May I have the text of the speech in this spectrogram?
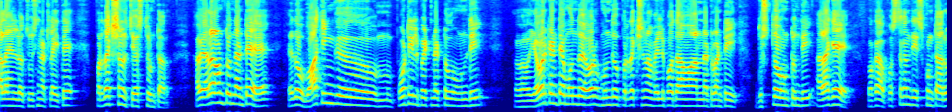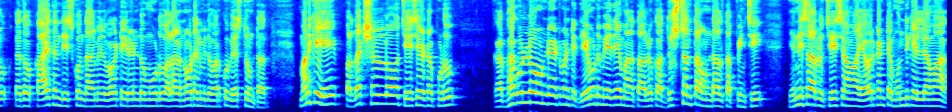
ఆలయంలో చూసినట్లయితే ప్రదక్షిణలు చేస్తుంటారు. అవి ఎలా ఉంటుందంటే ఏదో వాకింగ్ పోటీలు పెట్టినట్టు ఉండి ఎవరికంటే ముందు ఎవరు ముందు ప్రదక్షిణ వెళ్ళిపోదామా అన్నటువంటి దృష్టితో ఉంటుంది. అలాగే ఒక పుస్తకం తీసుకుంటారు లేదా ఒక కాగితం తీసుకొని దాని మీద ఒకటి రెండు మూడు అలాగే నూట ఎనిమిది వరకు వేస్తూ ఉంటారు. మనకి ప్రదక్షిణలో చేసేటప్పుడు గర్భగుడిలో ఉండేటువంటి దేవుడి మీదే మన తాలూకా దృష్టి అంతా ఉండాలి తప్పించి ఎన్నిసార్లు చేశామా ఎవరికంటే ముందుకెళ్ళామా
